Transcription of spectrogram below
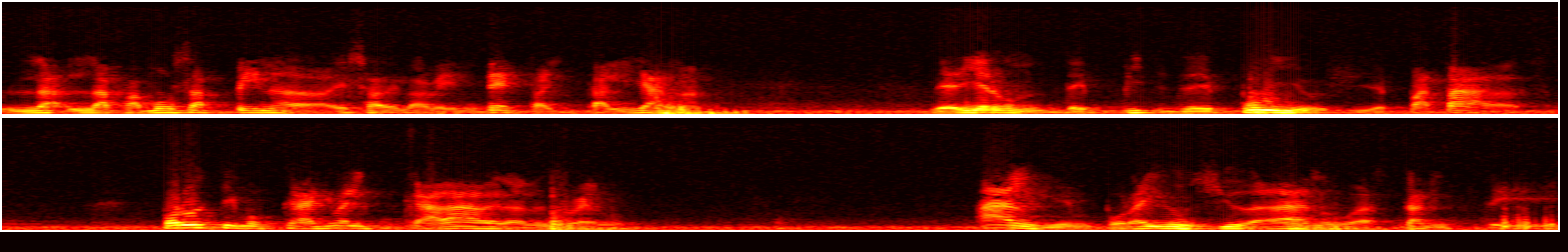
la, famosa pena esa de la vendetta italiana. Le dieron de, de puños y de patadas. Por último cayó el cadáver al suelo. Alguien, por ahí un ciudadano bastante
